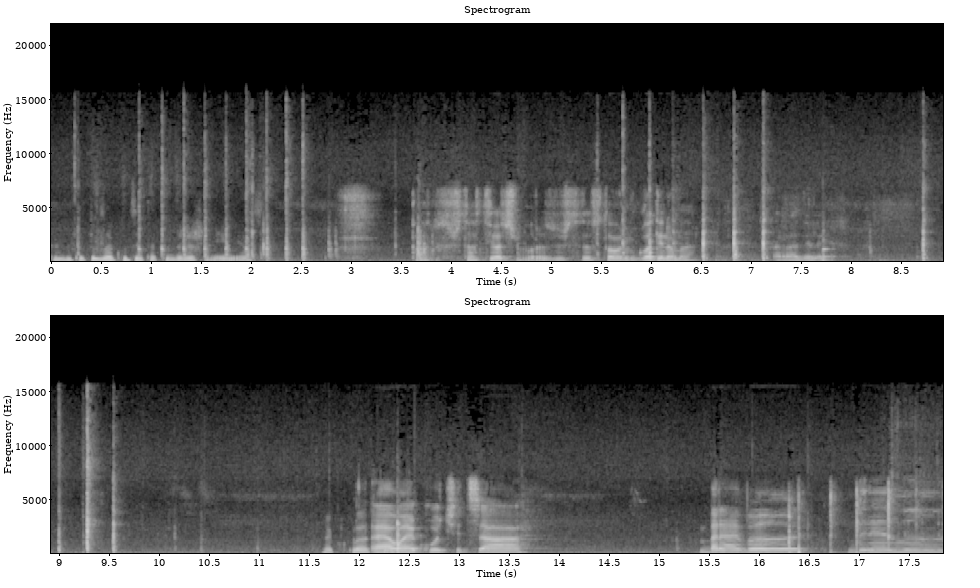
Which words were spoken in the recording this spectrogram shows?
Kako tako zakuca i tako drži, nije jasno. Šta ti hoćeš Boraz, vi ste s to onim godinama radili. Evo je kućica. Bravo, bravo.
